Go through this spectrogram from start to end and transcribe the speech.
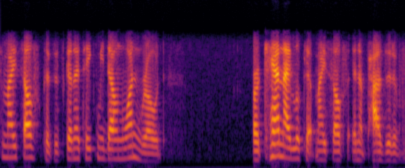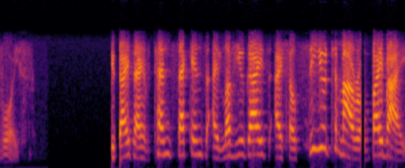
to myself because it's going to take me down one road? Or can I look at myself in a positive voice? You guys, I have 10 seconds. I love you guys. I shall see you tomorrow. Bye bye.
